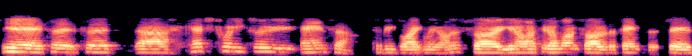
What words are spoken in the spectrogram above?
Yeah, it's a, it's a uh, catch twenty two answer to be blatantly honest. So you know, I sit on one side of the fence that says,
